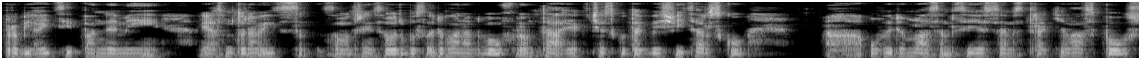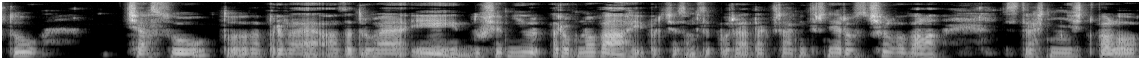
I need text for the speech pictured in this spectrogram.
probíhající pandemii. Já jsem to navíc samozřejmě celou dobu sledovala na dvou frontách, jak v Česku, tak ve Švýcarsku. A uvědomila jsem si, že jsem ztratila spoustu času, to za prvé, a za druhé i duševní rovnováhy, protože jsem se pořád tak třeba vnitřně rozčilovala. Strašně mě štvalo,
